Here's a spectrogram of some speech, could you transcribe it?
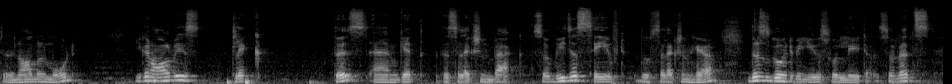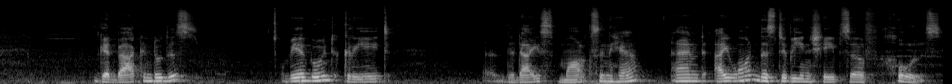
to the normal mode, you can always click this and get the selection back. So we just saved the selection here. This is going to be useful later. So let's get back into this. We are going to create uh, the dice marks in here and I want this to be in shapes of holes,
